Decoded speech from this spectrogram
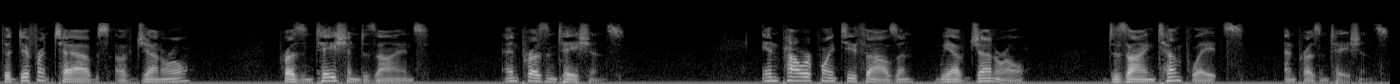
the different tabs of General, Presentation Designs, and Presentations. In PowerPoint 2000, we have General, Design Templates, and Presentations.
